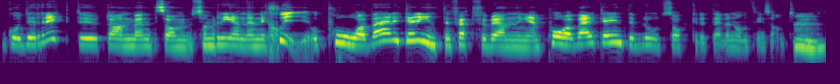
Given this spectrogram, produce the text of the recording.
går direkt ut och används som, som ren energi och påverkar inte fettförbränningen, påverkar inte blodsockret eller någonting sånt. Mm.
